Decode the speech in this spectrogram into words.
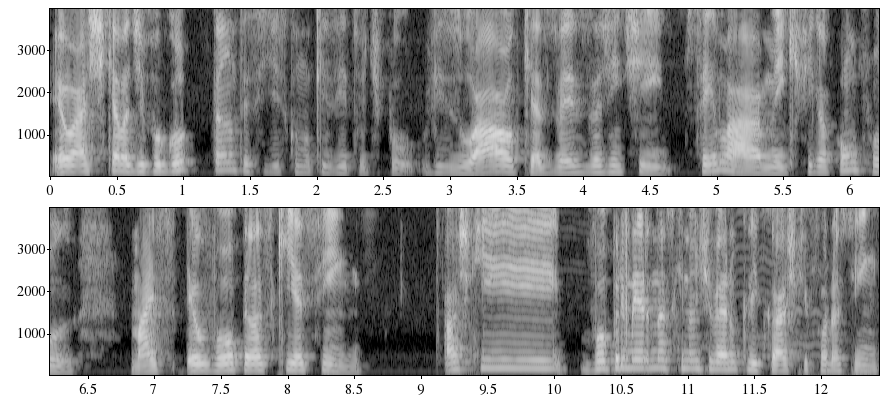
eu acho que ela divulgou tanto esse disco no quesito, tipo, visual, que às vezes a gente, sei lá, meio que fica confuso. Mas eu vou pelas que, assim, acho que vou primeiro nas que não tiveram clipe, que eu acho que foram assim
